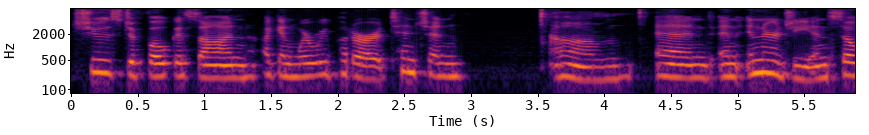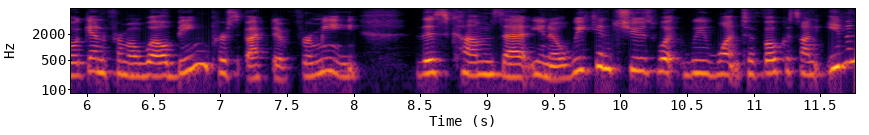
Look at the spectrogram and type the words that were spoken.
choose to focus on again where we put our attention um, and and energy. And so again, from a well-being perspective, for me, this comes at you know we can choose what we want to focus on, even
